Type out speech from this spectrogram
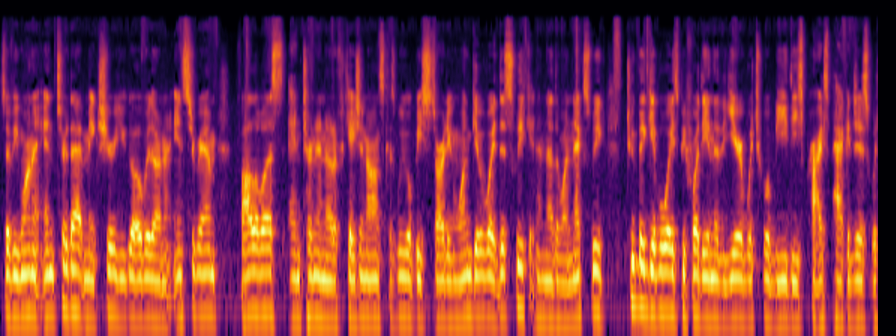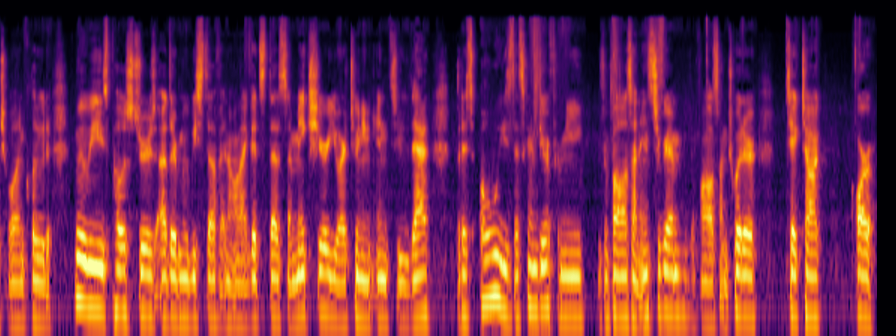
So, if you want to enter that, make sure you go over there on our Instagram follow us and turn the notification on because we will be starting one giveaway this week and another one next week. Two big giveaways before the end of the year, which will be these prize packages, which will include movies, posters, other movie stuff, and all that good stuff. So make sure you are tuning into that. But as always, that's going to do it for me. You can follow us on Instagram, you can follow us on Twitter, TikTok, our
